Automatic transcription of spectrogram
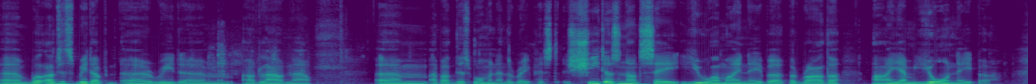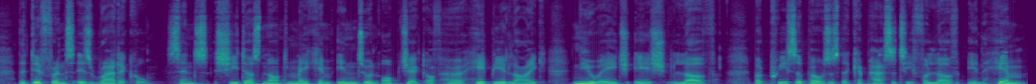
Uh, well, I'll just read up uh, read um, out loud now. Um, about this woman and the rapist. She does not say, You are my neighbor, but rather, I am your neighbor. The difference is radical, since she does not make him into an object of her hippie like, New Age ish love, but presupposes the capacity for love in him,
